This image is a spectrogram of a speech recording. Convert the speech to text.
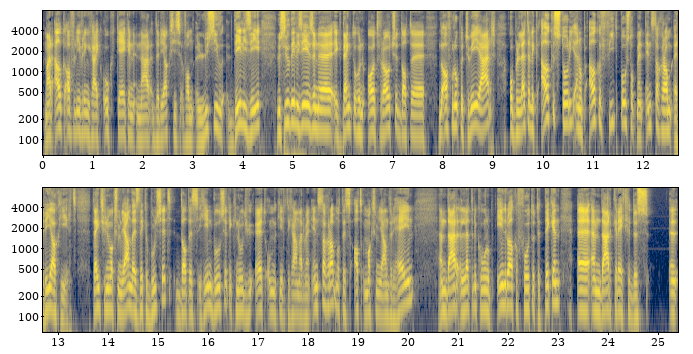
Maar elke aflevering ga ik ook kijken naar de reacties van Lucille Delizé. Lucille Delizé is een, uh, ik denk toch een oud vrouwtje dat uh, de afgelopen twee jaar op letterlijk elke story en op elke feedpost op mijn Instagram reageert. Denkt je nu, Maximiliaan, dat is dikke bullshit? Dat is geen bullshit. Ik nodig u uit om een keer te gaan naar mijn Instagram. Dat is Maximiliaan Verheijen. En daar letterlijk gewoon op één welke foto te tikken. Uh, en daar krijg je dus een,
